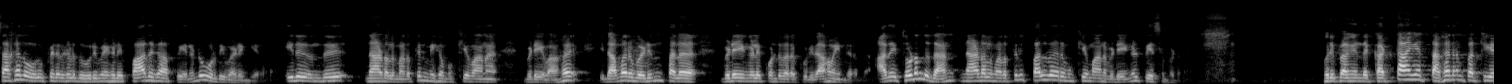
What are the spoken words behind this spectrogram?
சகல உறுப்பினர்களது உரிமைகளை பாதுகாப்பேன் என்று உறுதி வழங்கியிருந்தார். இது வந்து நாடாளுமன்றத்தின் மிக முக்கியமான விடயமாக இது அமர்வுகளின் பல விடயங்களை கொண்டு வரக்கூடியதாக அமைந்திருந்தது. அதைத் தொடர்ந்துதான் நாடாளுமன்றத்தில் பல்வேறு முக்கியமான விடயங்கள் பேசப்பட்டது குறிப்பாக இந்த கட்டாய தகனம் பற்றிய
